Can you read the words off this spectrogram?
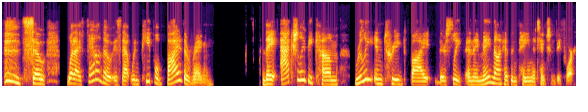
so what I found though is that when people buy the ring, they actually become really intrigued by their sleep and they may not have been paying attention before.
